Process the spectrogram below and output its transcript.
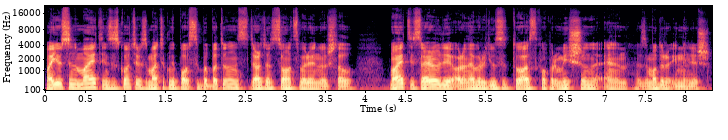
By using might in this context is automatically possible, but in certain sounds very unusual. Might is rarely or never used to ask for permission in the modern English.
